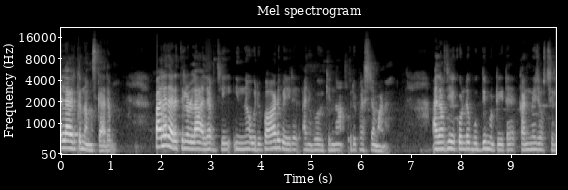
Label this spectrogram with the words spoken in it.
എല്ലാവർക്കും നമസ്കാരം. പലതരത്തിലുള്ള അലർജി ഇന്ന് ഒരുപാട് പേര് അനുഭവിക്കുന്ന ഒരു പ്രശ്നമാണ്. അലർജിയെ കൊണ്ട് ബുദ്ധിമുട്ടിയിട്ട് കണ്ണ് ചൊറിച്ചിൽ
